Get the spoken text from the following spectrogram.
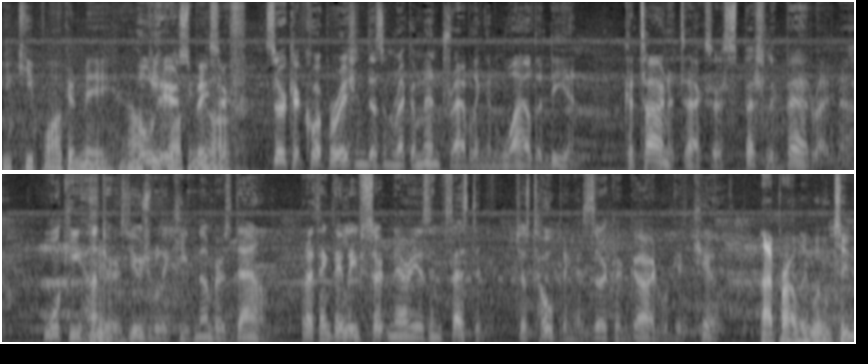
You keep walking me. I'll Hold keep here, walking you Spacer. off. Czerka Corporation doesn't recommend traveling in Wild Adean. Katarn attacks are especially bad right now. Wookiee hunters usually keep numbers down, but I think they leave certain areas infested, just hoping a Czerka guard will get killed. I probably will too.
